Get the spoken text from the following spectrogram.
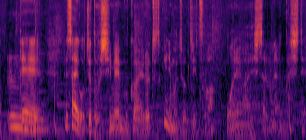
って、うんで最後ちょっと節目迎えるって時にもちょっと実はお願いしたりなんかして、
